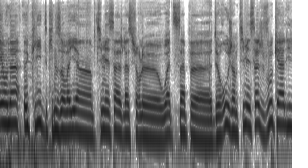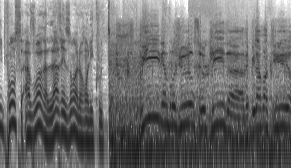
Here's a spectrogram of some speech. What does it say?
Et on a Euclide qui nous a envoyé un petit message là sur le WhatsApp de Rouge, un petit message vocal. Il pense avoir la raison, alors on l'écoute. Oui, bien bonjour, c'est Euclide depuis la voiture.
